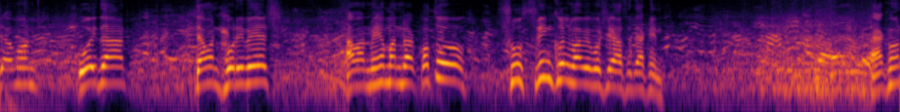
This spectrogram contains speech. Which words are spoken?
যেমন ওয়েদার তেমন পরিবেশ, আমার মেহমানরা কত সুশৃঙ্খলভাবে বসে আছে, দেখেন। এখন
